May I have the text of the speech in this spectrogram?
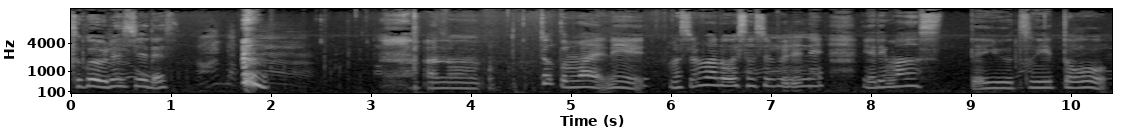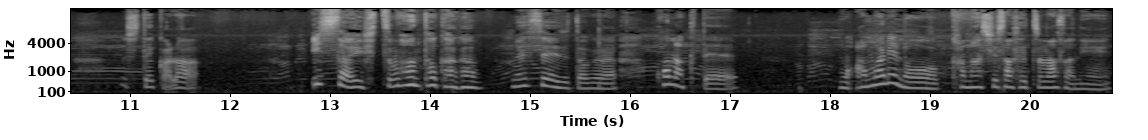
すごい嬉しいです。あのちょっと前にマシュマロを久しぶりにやりますっていうツイートをしてから一切質問とかがメッセージとか来なくてもうあまりの悲しさ切なさに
